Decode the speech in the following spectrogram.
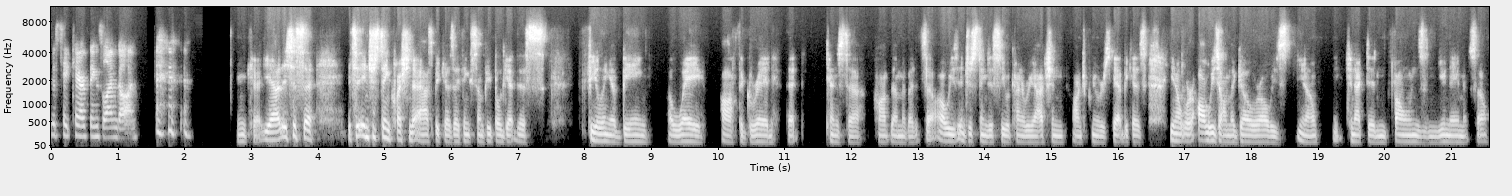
just take care of things while I'm gone." okay. Yeah, it's just a, it's an interesting question to ask because I think some people get this feeling of being away off the grid that tends to haunt them but it's always interesting to see what kind of reaction entrepreneurs get because you know we're always on the go. We're always you know connected and phones and you name it. So.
